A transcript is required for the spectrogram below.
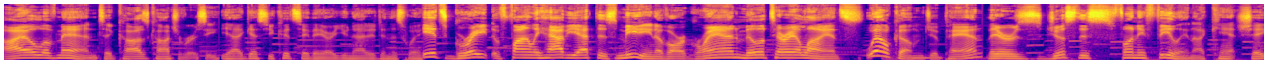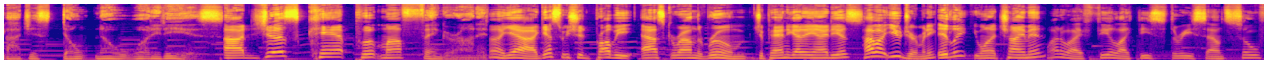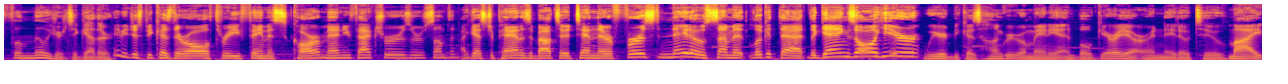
Isle of Man to cause controversy. Yeah, I guess you could say they are united in this way. It's great to finally have you at this meeting of our grand military alliance. Welcome, Japan. There's just this funny feeling I can't shake. I just don't know what it is. I just can't put my finger on it. Oh yeah, I guess we should probably ask around the room. Japan, you got any ideas? How about you, Germany? Italy, you want to chime in? Why do I feel like these three sound so familiar together? Maybe just because they're all three famous car manufacturers or something? I guess Japan is about to attend their first NATO summit. Look at that. The gang's all here. Weird because Hungary, Romania, and Bulgaria are in NATO too. My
